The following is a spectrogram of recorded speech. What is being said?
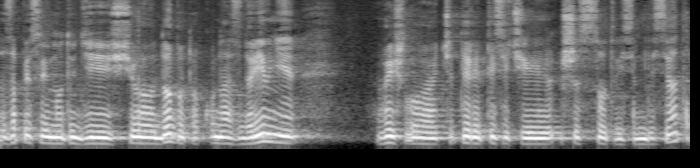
записуємо тоді, що добуток у нас дорівнює. Вийшло 4680.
